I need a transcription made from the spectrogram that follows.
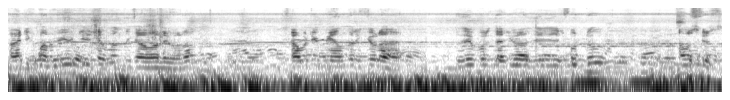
పార్టీకి మనం ఏం చేసామని కావాలి కూడా కాబట్టి మీ అందరికీ కూడా హృదయపూర్వక ధన్యవాదాలు తెలియజేసుకుంటూ నమస్కరిస్తాం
